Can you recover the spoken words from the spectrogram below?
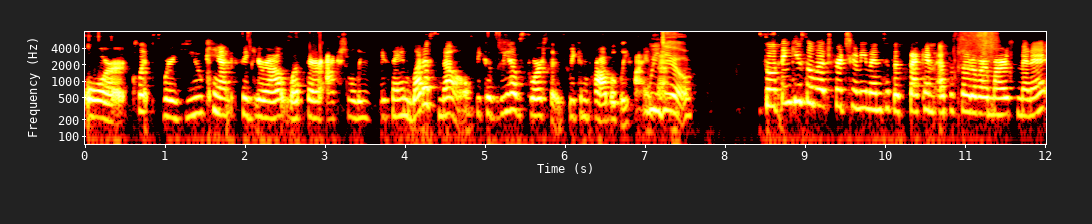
or clips where you can't figure out what they're actually saying, let us know because we have sources. We can probably find We them. do. So thank you so much for tuning in to the second episode of our Mars Minute.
